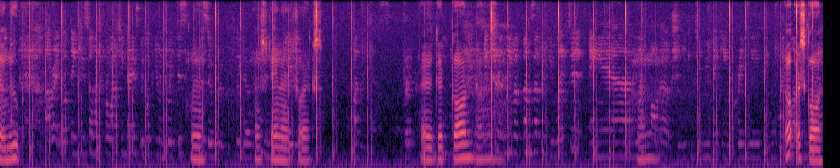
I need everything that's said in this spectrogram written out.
a loop. Alright, well, thank you so much for watching, guys. We hope you enjoyed this yeah. of Play-Doh. Stay. Very good gone. Make sure leave a thumbs up if you liked it, and let Paul know. Should we continue making crazy things like Oh, it's gone.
